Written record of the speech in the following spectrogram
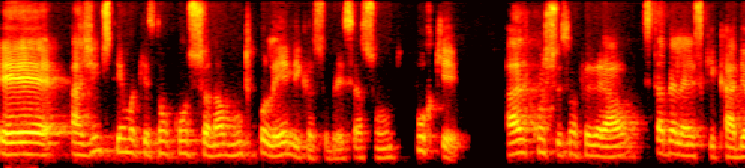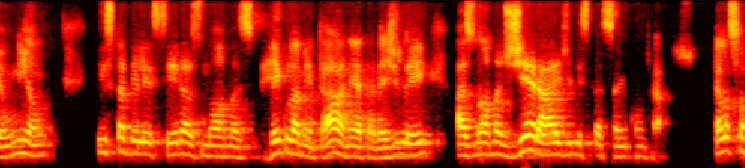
É, a gente tem uma questão constitucional muito polêmica sobre esse assunto. Por quê? A Constituição Federal estabelece que cabe à União estabelecer as normas, regulamentar, né, através de lei, as normas gerais de licitação e contratos. Ela só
